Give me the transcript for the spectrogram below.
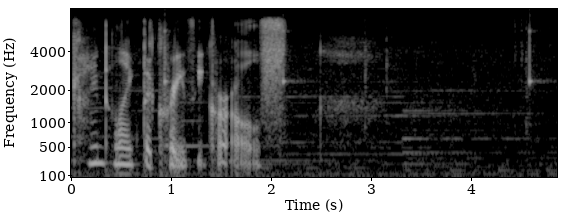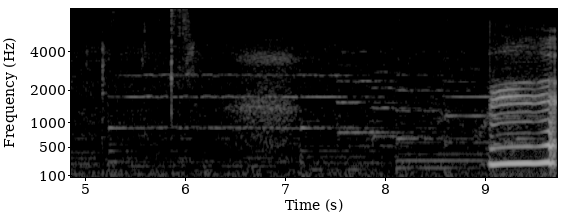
Kind of like the crazy curls. We're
